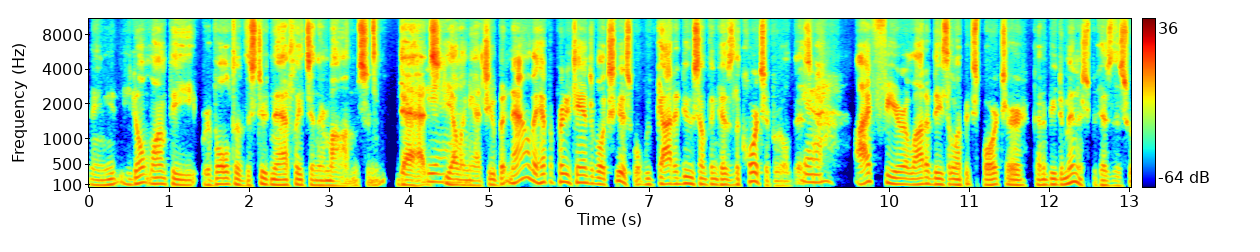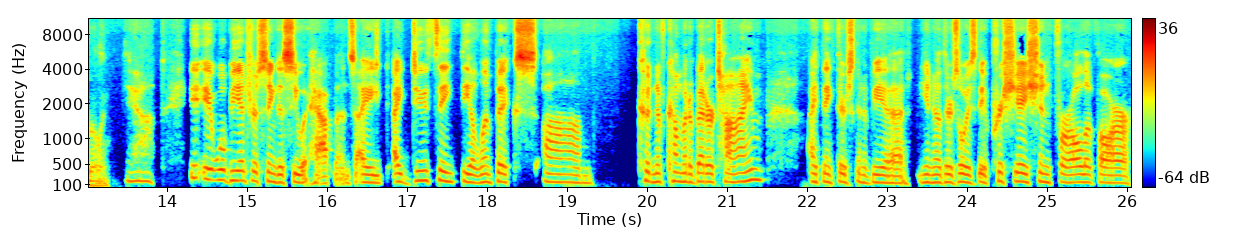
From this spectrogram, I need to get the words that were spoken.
I mean, you, you don't want the revolt of the student athletes and their moms and dads yeah. yelling at you, but now they have a pretty tangible excuse. Well, we've got to do something because the courts have ruled this. Yeah. I fear a lot of these Olympic sports are going to be diminished because of this ruling. Yeah it, it, will be interesting to see what happens. I I do think the Olympics um, couldn't have come at a better time. I think there's going to be a you know there's always the appreciation for all of our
